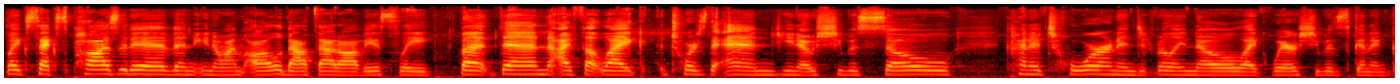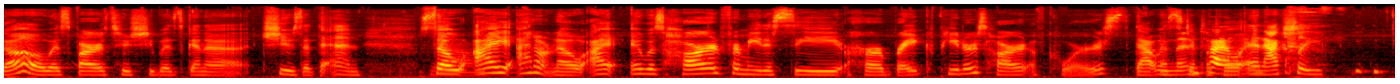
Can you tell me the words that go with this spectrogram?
like sex positive and you know i'm all about that obviously. But then i felt like towards the end you know she was so kind of torn and didn't really know like where she was going to go as far as who she was going to choose at the end. So yeah. i i don't know. I it was hard for me to see her break peter's heart of course. That was difficult. Tyler. and actually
